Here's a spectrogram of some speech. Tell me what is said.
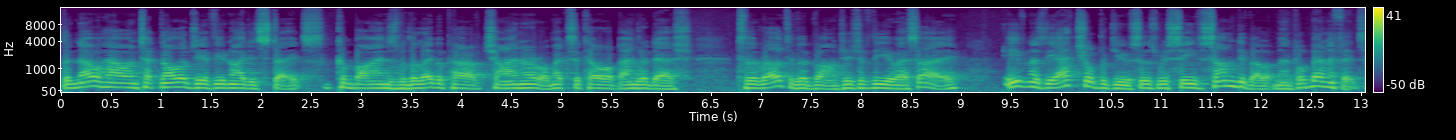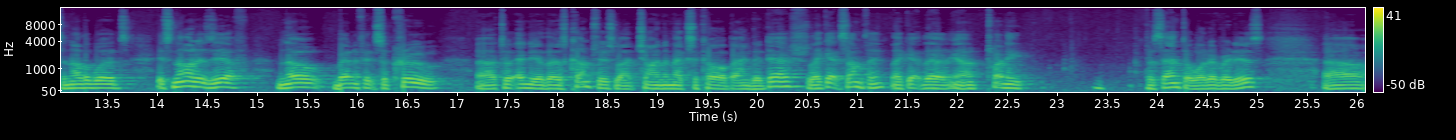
The know how and technology of the United States combines with the labor power of China or Mexico or Bangladesh to the relative advantage of the USA, even as the actual producers receive some developmental benefits. In other words, it's not as if no benefits accrue uh, to any of those countries like China, Mexico, or Bangladesh. They get something, they get their you know, 20% or whatever it is. Uh,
